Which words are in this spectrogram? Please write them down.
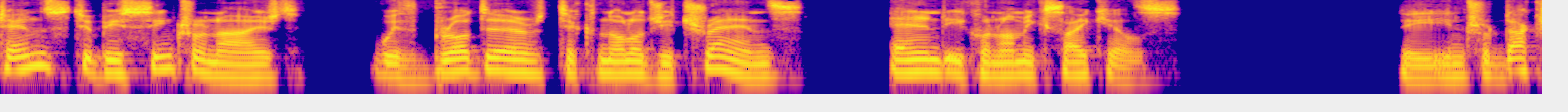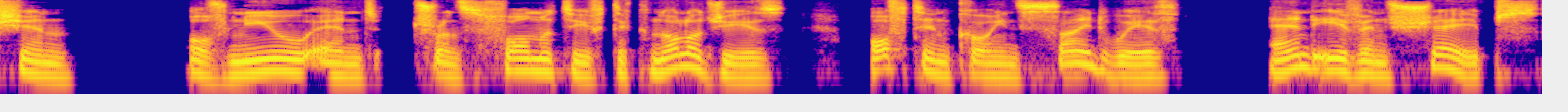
tends to be synchronized with broader technology trends and economic cycles. The introduction of new and transformative technologies often coincide with and even shapes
